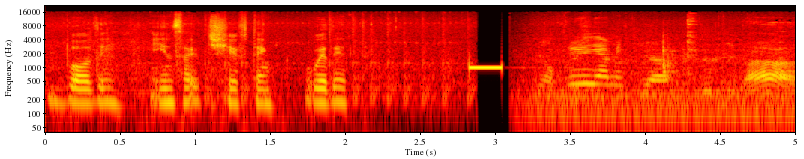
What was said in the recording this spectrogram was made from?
body inside shifting with it. Very yummy. Ah.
